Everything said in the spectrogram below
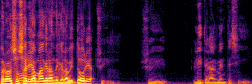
Pero eso sería más grande que la victoria. Sí, sí, literalmente sí.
